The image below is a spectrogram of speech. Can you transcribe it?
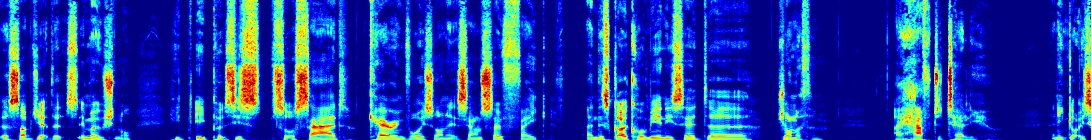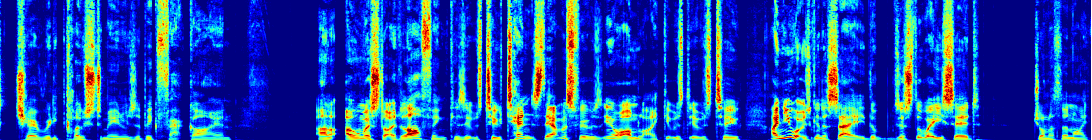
a, a subject that's emotional. He he puts his sort of sad, caring voice on it. It sounds so fake. And this guy called me and he said, uh, Jonathan, I have to tell you. And he got his chair really close to me and he was a big fat guy and and I almost started laughing because it was too tense. The atmosphere was, you know what I'm like. It was, it was too. I knew what he was going to say. The, just the way he said, Jonathan, I,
